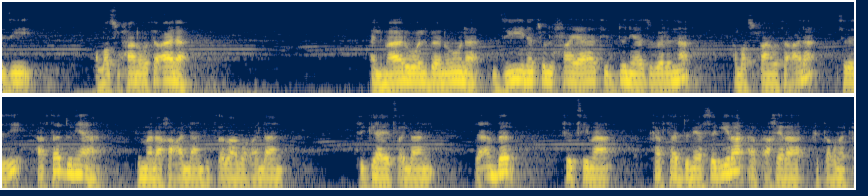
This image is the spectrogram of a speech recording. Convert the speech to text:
እዚ ስብሓ ኣልማሉ ወልበኑና ዚነቱ ልሓያት ኣዱንያ ዝበለና ኣላ ስብሓን ወተዓላ ስለዚ ኣብታ ኣዱንያ ትመላኽዓላን ትፀባበቐላን ትጋየፀላን ደኣ እምበር ፈፂማ ካብታ ኣዱንያ ሰጊራ ኣብ ኣኼራ ክጠቕመካ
